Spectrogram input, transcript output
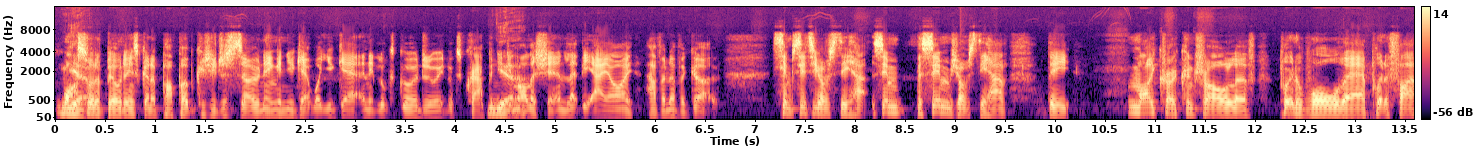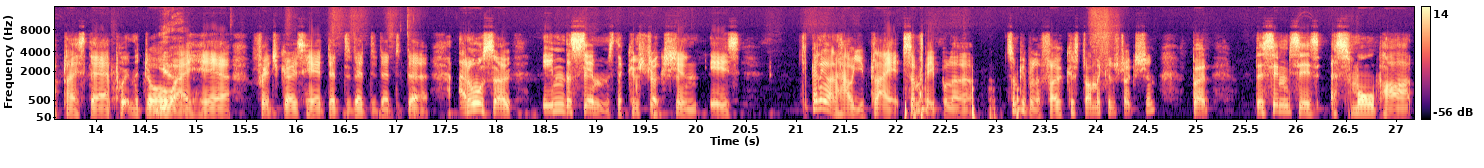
what Yeah. sort of building is going to pop up because you're just zoning and you get what you get and it looks good or it looks crap and you Yeah. demolish it and let the AI have another go. SimCity obviously ha- Sim the Sims obviously have the micro control of putting a wall there, putting a fireplace there, putting the doorway here, fridge goes here, da da da da da da. da. And also in the Sims, the construction is depending on how you play it. Some people are some people are focused on the construction, but the Sims is a small part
